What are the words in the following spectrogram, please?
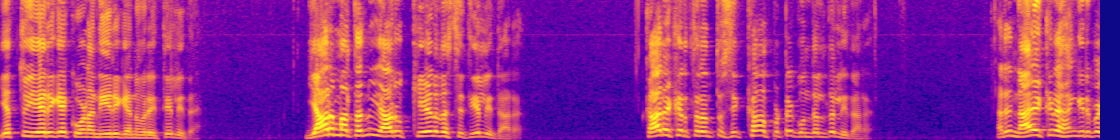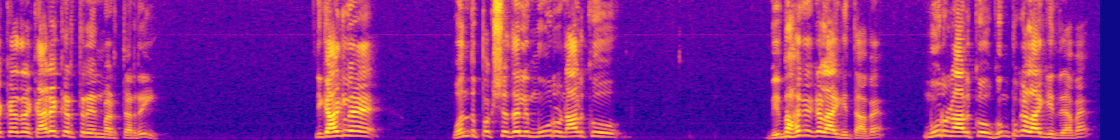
ಎತ್ತು ಏರಿಗೆ ಕೋಣ ನೀರಿಗೆ ಅನ್ನುವ ರೀತಿಯಲ್ಲಿದೆ. ಯಾರ ಮಾತನ್ನು ಯಾರು ಕೇಳದ ಸ್ಥಿತಿಯಲ್ಲಿದ್ದಾರೆ. ಕಾರ್ಯಕರ್ತರಂತೂ ಸಿಕ್ಕಾಪಟ್ಟೆ ಗೊಂದಲದಲ್ಲಿದ್ದಾರೆ. ಅರೆ ನಾಯಕರೇ ಹಂಗಿರ್ಬೇಕಾದ್ರೆ ಕಾರ್ಯಕರ್ತರು ಏನು ಮಾಡ್ತಾರ್ರಿ? ಈಗಾಗಲೇ ಒಂದು ಪಕ್ಷದಲ್ಲಿ ಮೂರು, ನಾಲ್ಕು ವಿಭಾಗಗಳಾಗಿದ್ದಾವೆ, ಮೂರು, ನಾಲ್ಕು ಗುಂಪುಗಳಾಗಿದ್ದಾವೆ.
